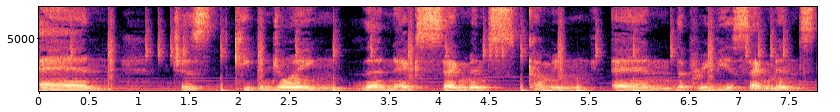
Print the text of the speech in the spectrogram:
and just keep enjoying the next segments coming and the previous segments.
